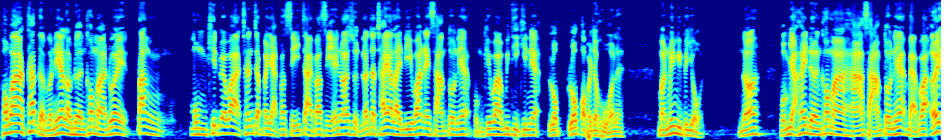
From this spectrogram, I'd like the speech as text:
เพราะว่าถ้าเกิดวันนี้เราเดินเข้ามาด้วยตั้งมุมคิดไว้ว่า ฉันจะประหยัดภาษีจ่ายภาษีให้น้อยสุด แล้วจะใช้อะไรดีว่าใน3ตัวเนี้ยผมคิดว่าวิธีคิดเนี้ยลบลบออกไปจากหัวเลย มันไม่มีประโยชน์เนาะผมอยากให้เดินเข้ามาหา 3 ตัวเนี้ยแบบว่า เอ้ย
